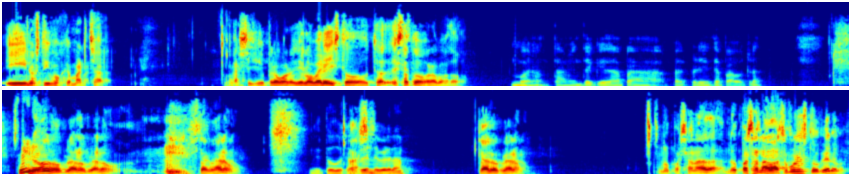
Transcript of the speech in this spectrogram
y nos tuvimos que marchar. Así que, pero bueno, yo lo veréis, todo, está todo grabado. Bueno, también te queda para experiencia para otra. Sí, no, claro, claro. Está claro. De todo se aprende, ¿verdad? Claro, claro. No pasa nada, no pasa nada, somos estoqueros.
